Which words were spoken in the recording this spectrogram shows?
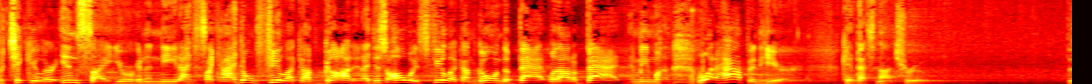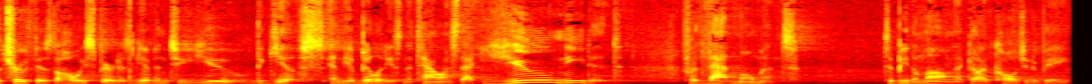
particular insight you were going to need. It's like, I don't feel like I've got it. I just always feel like I'm going to bat without a bat. I mean, what happened here? Okay, that's not true. The truth is, the Holy Spirit has given to you the gifts and the abilities and the talents that you needed for that moment to be the mom that God called you to be.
